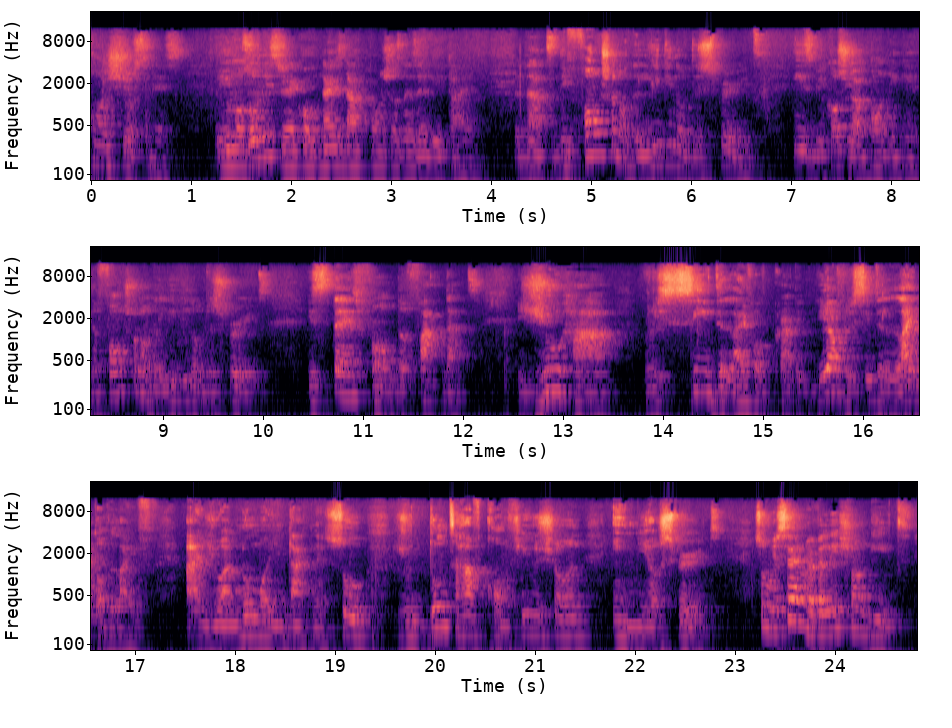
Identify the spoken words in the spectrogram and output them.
consciousness. You must always recognize that consciousness every time. That the function of the leading of the Spirit is because you are born again. The function of the leading of the Spirit it stems from the fact that you have received the life of Christ. You have received the light of life and you are no more in darkness. So you don't have confusion in your spirit. So we said revelation gifts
